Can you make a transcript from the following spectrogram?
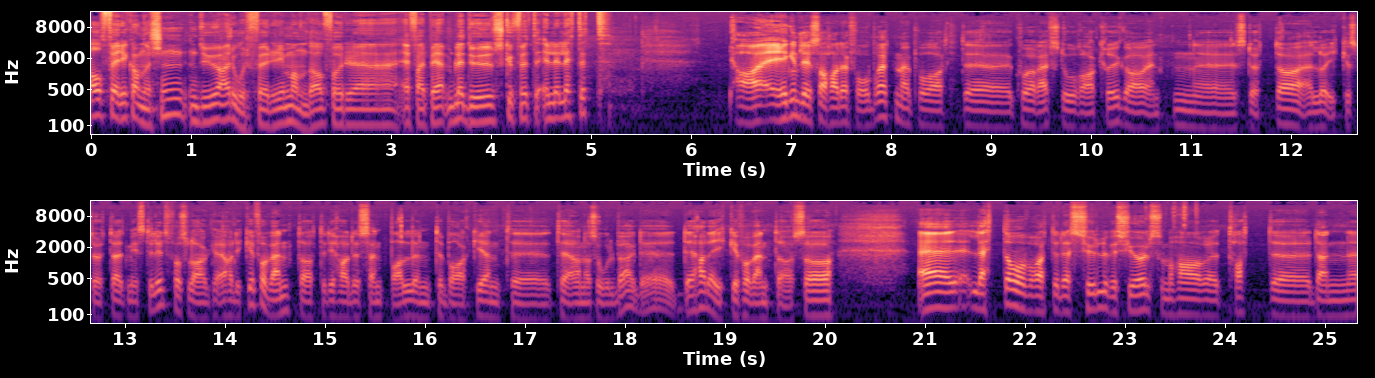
Alf Erik Andersen, du er ordfører i Mandal for eh, Frp. Ble du skuffet eller lettet? Ja, Egentlig så hadde jeg forberedt meg på at uh, KrF sto rakrygga og enten uh, støtta eller ikke støtta et mistillitsforslag. Jeg hadde ikke forventa at de hadde sendt ballen tilbake igjen til, til Erna Solberg. Det, det, hadde jeg ikke forventa. Så jeg letter over at det er Sylvi sjøl som har tatt uh, denne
